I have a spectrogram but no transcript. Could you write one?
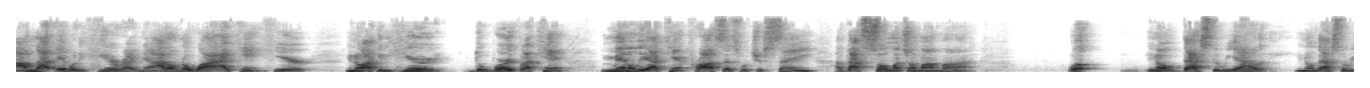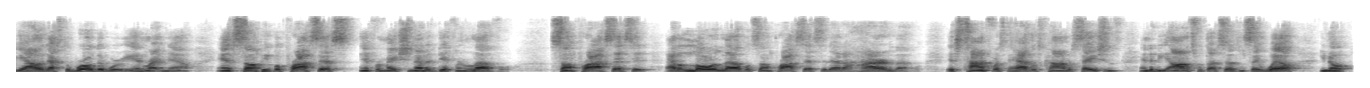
I'm not able to hear right now. I don't know why I can't hear. You know, I can hear the words, but I can't mentally, I can't process what you're saying. I've got so much on my mind. Well, you know, that's the reality. You know, that's the reality. That's the world that we're in right now. And some people process information at a different level. Some process it at a lower level, some process it at a higher level. It's time for us to have those conversations and to be honest with ourselves and say, well, you know,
